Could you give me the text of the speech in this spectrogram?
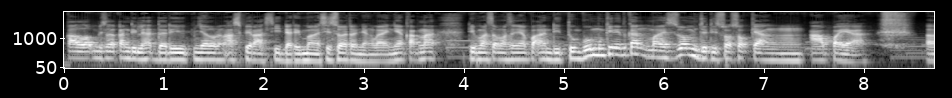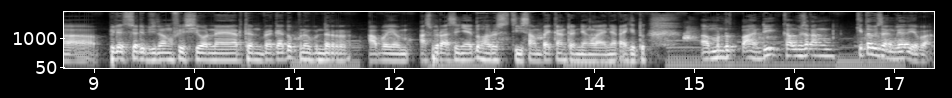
kalau misalkan dilihat dari penyaluran aspirasi dari mahasiswa dan yang lainnya karena di masa-masanya Pak Andi tumbuh mungkin itu kan mahasiswa menjadi sosok yang apa ya uh, bila sudah dibilang visioner dan mereka itu benar-benar apa ya aspirasinya itu harus disampaikan dan yang lainnya kayak gitu. Uh, menurut Pak Andi kalau misalkan kita bisa ngeliat ya Pak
